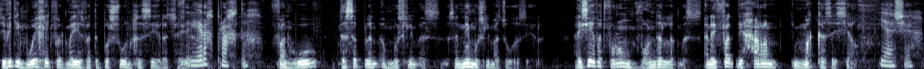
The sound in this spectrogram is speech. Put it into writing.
jy weet die mooiheid vir my is wat 'n persoon gesê het sê Dit is reg pragtig. van hoe dissipline 'n moslim is. Is 'n nie moslim wat so gesê het. Hy sê wat vir hom wonderlik is en hy vat die haram, die Mekka self. Ja, Sheikh.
